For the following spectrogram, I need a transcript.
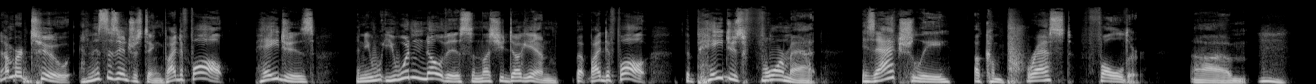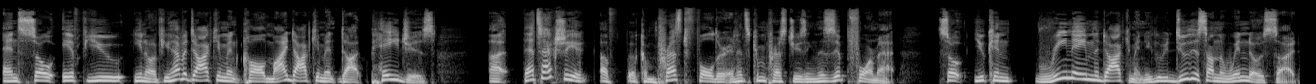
number two, and this is interesting. By default, Pages, and you you wouldn't know this unless you dug in, but by default, the Pages format is actually a compressed folder. Um, hmm. And so if you, you know, if you have a document called my document.pages, uh, that's actually a, a, a, compressed folder and it's compressed using the zip format. So you can rename the document. You could do this on the Windows side.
